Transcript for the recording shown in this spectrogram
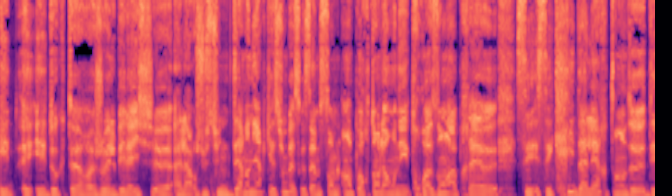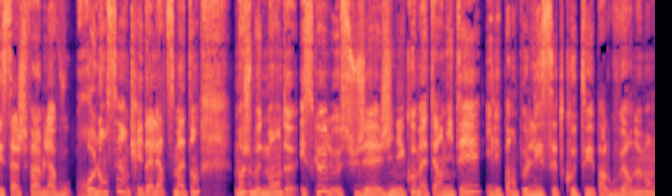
Et, docteur Joël Belaïch, euh, alors juste une dernière question parce que ça me semble important. Là, on est trois ans après euh, ces, ces cris d'alerte hein, de, des sages-femmes. Là, vous relancez un cri d'alerte ce matin. Moi, je me demande, est-ce que le sujet gynéco-maternité, il n'est pas un peu laissé de côté par le gouvernement?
